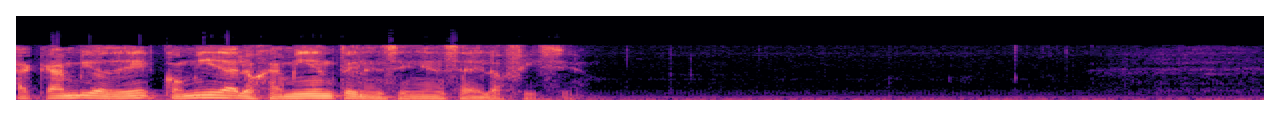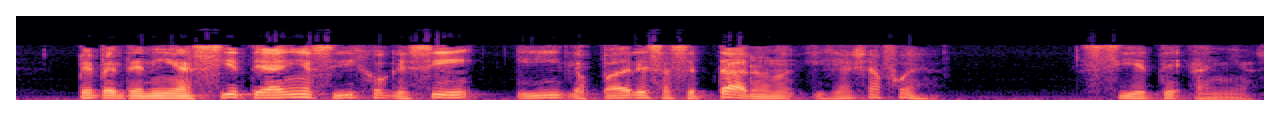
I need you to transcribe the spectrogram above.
a cambio de comida, alojamiento y la enseñanza del oficio. Pepe tenía siete años y dijo que sí, y los padres aceptaron, y allá fue. Siete años.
